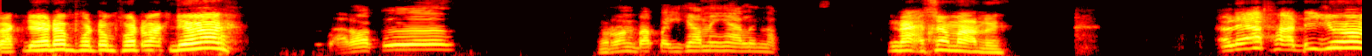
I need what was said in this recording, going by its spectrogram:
રાખજો હેડો ફોટો ફોટો રાખજો ઉભારો કે રોન બા પૈસા નહીં આલે ના. ના છે માલે અલે આ ફાટી ગયો.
